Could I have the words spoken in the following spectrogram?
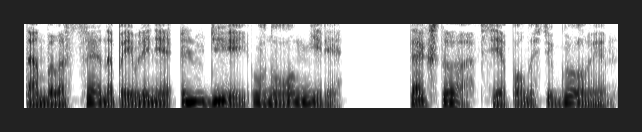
Там была сцена появления людей в новом мире. Так что все полностью голые.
